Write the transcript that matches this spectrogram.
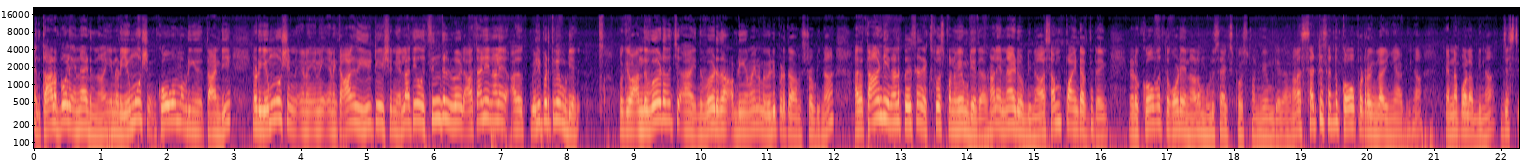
அது காலப்போல் என்ன ஆகிடுதுன்னா என்னோடய எமோஷன் கோவம் அப்படிங்கிறத தாண்டி என்னோட எமோஷன் எனக்கு ஆகுது இரிட்டேஷன் எல்லாத்தையும் ஒரு சிங்கிள் வேர்டு அதை தாண்டி என்னால் அதை வெளிப்படுத்தவே முடியாது. ஓகேவா அந்த வேர்டை வச்சு இந்த வேர்டு தான் அப்படிங்கிற மாதிரி நம்ம வெளிப்படுத்த ஆரம்பிச்சிட்டோம் அப்படின்னா அதை தாண்டி என்னால் பெருசாக அதை எக்ஸ்போஸ் பண்ணவே முடியாது. அதனால் என்ன ஆகிடும் அப்படின்னா some point of the time என்னோட கோவத்தை கூட என்னால் முழுசாக எக்ஸ்போஸ் பண்ணவே முடியாது. அதனால் சட்டு சட்டு கோவப்படுறீங்களா நீங்கள் அப்படின்னா என்ன போல் அப்படின்னா ஜஸ்ட்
